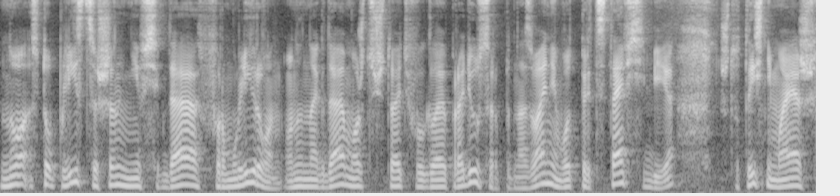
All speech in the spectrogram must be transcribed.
Но стоп-лист совершенно не всегда формулирован. Он иногда может существовать в главе продюсера под названием «Вот представь себе, что ты снимаешь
